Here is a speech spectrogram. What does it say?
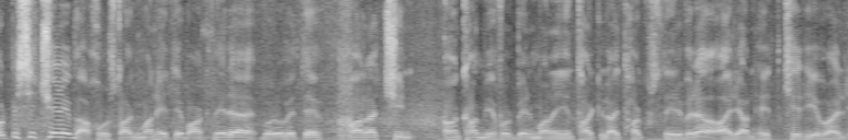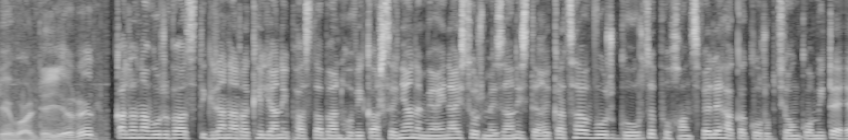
որպեսի չերևա խոշտանգման հետևանքները, որովհետև առաջին անգամ երբ որ Բերմանը ենթարկել այդ հակուսների վրա արյան հետքեր եւ այլ եւ այլն է եղել Կալանավորված Տիգրան Արաքելյանի փաստաբան Հովիկ Արսենյանը միայն այսօր մեզանից տեղեկացավ, որ գործը փոխանցվել է հակակոռուպցիոն կոմիտե։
